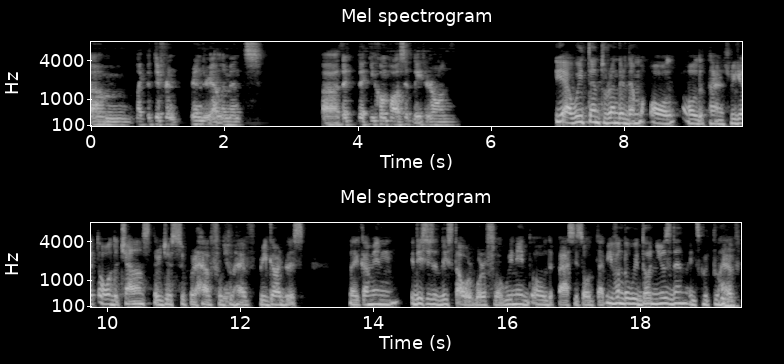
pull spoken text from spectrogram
um like the different render elements uh that that you composite later on? yeah we tend to render them all all the times. We get all the channels. They're just super helpful to have regardless like i mean this is at least our workflow we need all the passes all the time even though we don't use them it's good to Mhm. have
